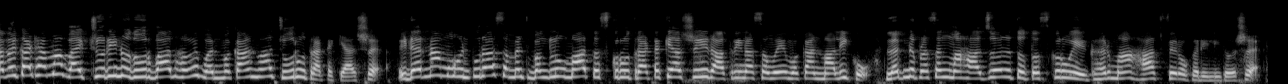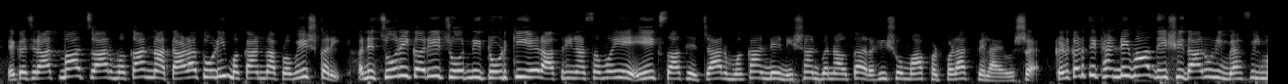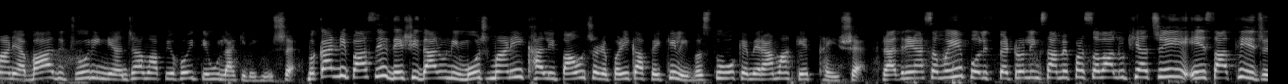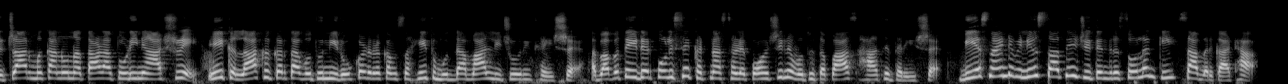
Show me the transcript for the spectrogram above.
સાબરકાંઠામાં બાઇક ચોરીનો દોર બાદ હવે બંધ મકાનમાં ચોરો ત્રાટક્યા છે. ઈડરના મોહનપુરા સમર્થ બંગલોમાં તસ્કરો ત્રાટક્યા છે. રાત્રિના સમયે મકાન માલિકો લગ્ન પ્રસંગમાં હાજર, તો તસ્કરોએ ઘરમાં હાથ ફેરો કરી લીધો છે. એક જ રાતમાં ચાર મકાનના તાળા તોડી મકાનમાં પ્રવેશ કરી અને ચોરી કરી ચોરની ટોળકીએ રાત્રિના સમયે એક સાથે ચાર મકાનને નિશાન બનાવતા રહીશોમાં ફડફડાટ ફેલાયો છે. કડકડતી ઠંડીમાં દેશી દારૂની મહેફિલ માણ્યા બાદ ચોરીને અંજામ આપ્યો હોય તેવું લાગી રહ્યું છે. મકાનની પાસે દેશી દારૂની મોજ માણી, ખાલી પાઉચ અને પડીકા ફેંકેલી વસ્તુઓ કેમેરામાં કેદ થઈ છે. રાત્રિના સમયે પોલીસ પેટ્રોલિંગ સામે પણ સવાલ ઉઠ્યા છે. એ સાથે જ ચાર મકાનોના તાળા તોડીને આશરે એક લાખ કરતા વધુની રોકડ રકમ સહિત મુદ્દા માલની ચોરી થઈ છે. આ બાબતે ઈડર પોલીસે ઘટના સ્થળે પહોંચીને વધુ તપાસ હાથ ધરી છે. બીએસ નાઇન ન્યૂઝ સાથે જીતેન્દ્ર સોલંકી, સાબરકાંઠા.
